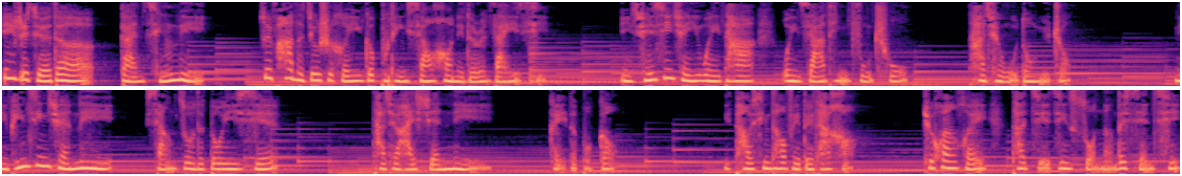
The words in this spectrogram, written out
一直觉得感情里最怕的就是和一个不停消耗你的人在一起，你全心全意为他为家庭付出。他却无动于衷，你拼尽全力想做的多一些，他却还嫌你给的不够。你掏心掏肺对他好，却换回他竭尽所能的嫌弃。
